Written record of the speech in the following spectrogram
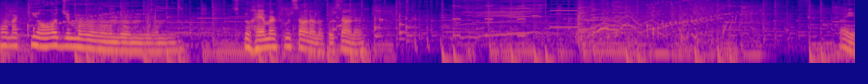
Oh, mas que ódio, mano. Acho que o hammer funciona, não funciona? Aí.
